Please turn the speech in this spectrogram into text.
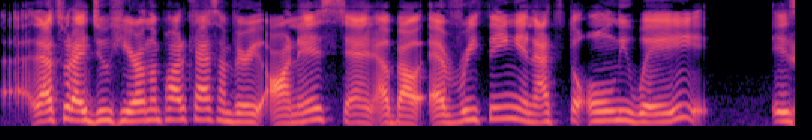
uh, that's what i do here on the podcast. I'm very honest and about everything. And that's the only way is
